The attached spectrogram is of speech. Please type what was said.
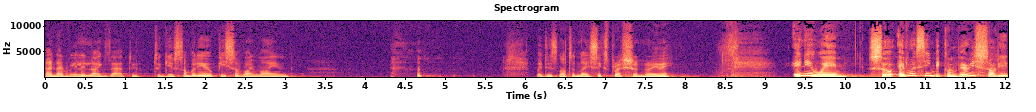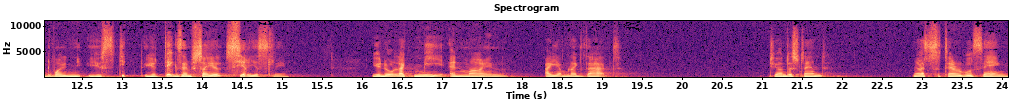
and I really like that to, to give somebody a piece of my mind. but it's not a nice expression, really. Anyway, so everything become very solid when you stick, you take them seriously. You know, like me and mine, I am like that. Do you understand? That's a terrible thing.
